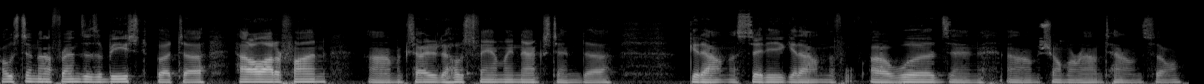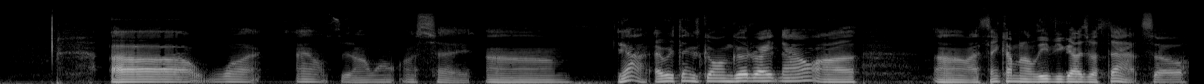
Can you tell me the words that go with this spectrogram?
Hosting uh, friends is a beast, but uh, had a lot of fun. I'm excited to host family next and uh, get out in the city, get out in the uh, woods, and um, show them around town. So, uh, what else did I want to say? Um, yeah, everything's going good right now. Uh, uh, I think I'm gonna leave you guys with that. So.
